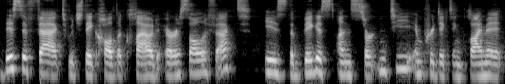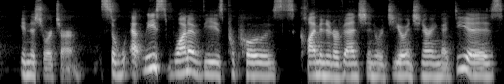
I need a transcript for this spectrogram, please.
this effect, which they call the cloud aerosol effect, is the biggest uncertainty in predicting climate in the short term. So, at least one of these proposed climate intervention or geoengineering ideas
